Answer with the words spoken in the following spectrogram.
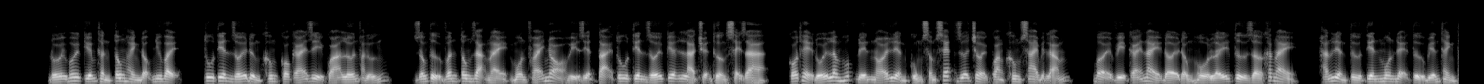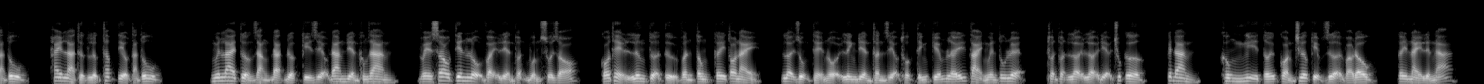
đối với kiếm thần tông hành động như vậy, tu tiên giới đừng không có cái gì quá lớn phản ứng. Giống tử vân tông dạng này, môn phái nhỏ hủy diệt tại tu tiên giới kia là chuyện thường xảy ra, có thể đối lâm húc đến nói liền cùng sấm xét giữa trời quang không sai biệt lắm, bởi vì cái này đợi đồng hồ lấy từ giờ khắc này, hắn liền từ tiên môn đệ tử biến thành tán tu, hay là thực lực thấp tiểu tán tu. Nguyên lai tưởng rằng đạt được kỳ diệu đan điền không gian, về sau tiên lộ vậy liền thuận buồm xuôi gió, có thể lương tựa tử vân tông cây to này, lợi dụng thể nội linh điền thần diệu thuộc tính kiếm lấy tài nguyên tu luyện, thuận thuận lợi lợi địa trúc cơ, kết đan, không nghĩ tới còn chưa kịp dựa vào đâu, cây này liền ngã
